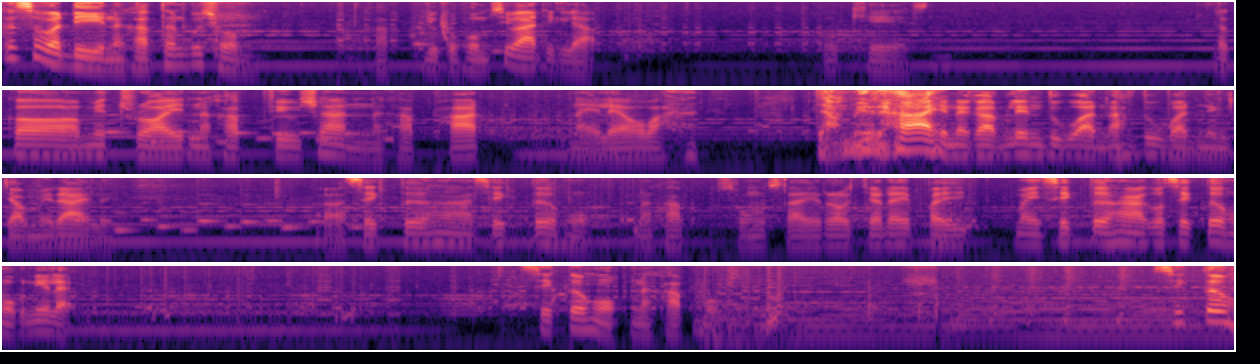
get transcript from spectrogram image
ก็สวัสดีนะครับท่านผู้ชมครับอยู่กับผมสิวาดอีกแล้ว โอเค แล้วก็ Metroid นะครับฟิวชั่นนะครับพาร์ทไหนแล้ววะจำไม่ได้นะครับ เล่นทุกวันนะทุกวันยังจำไม่ได้เลยเซกเตอร์5เซกเตอร์6นะครับ สงสัยเราจะได้ไปไม่เซกเตอร์5ก็เซกเตอร์6นี่แหละเซกเตอร์6นะครับผมเซกเตอร์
